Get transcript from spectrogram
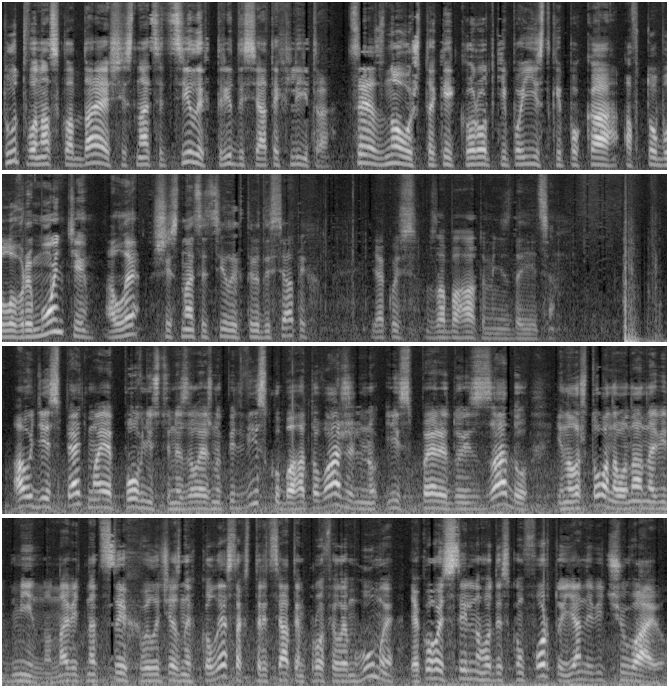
тут вона складає 16,3 літра. Це знову ж таки короткі поїздки, поки авто було в ремонті, але 16,3 якось забагато, мені здається. Audi S5 має повністю незалежну підвіску, багатоважельну і спереду, і ззаду, і налаштована вона на відмінно. Навіть на цих величезних колесах з 30-м профілем гуми якогось сильного дискомфорту я не відчуваю.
